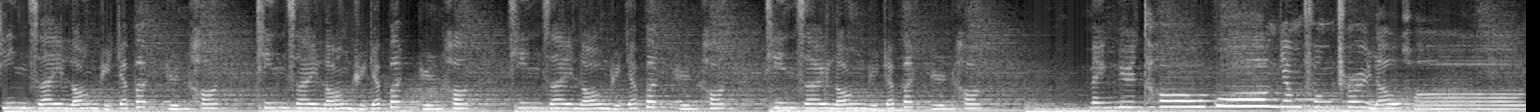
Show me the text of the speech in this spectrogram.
天際朗月也不願看，天際朗月也不願看，天際朗月也不願看，天際朗月也不願看。明月透光，陰風吹柳寒，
